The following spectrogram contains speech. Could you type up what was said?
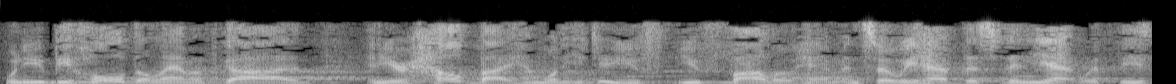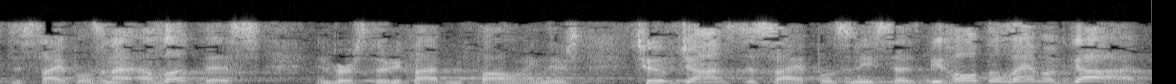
When you behold the Lamb of God and you're held by Him, what do you do? You, you follow Him. And so we have this vignette with these disciples. And I, I love this in verse 35 and following. There's two of John's disciples and he says, behold the Lamb of God.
